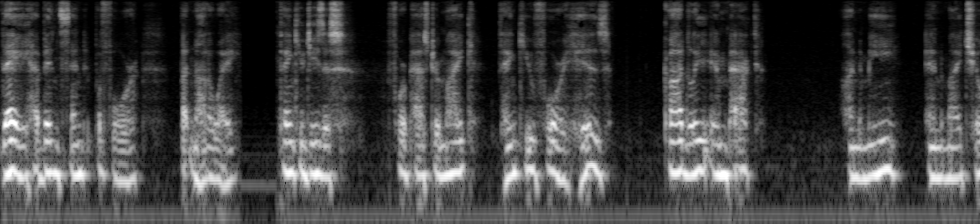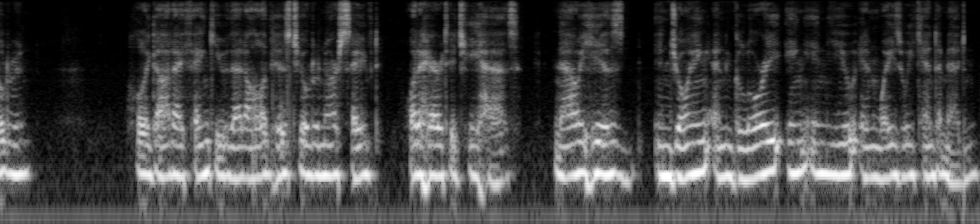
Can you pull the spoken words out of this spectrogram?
They have been sent before, but not away. Thank you, Jesus, for Pastor Mike. Thank you for his godly impact on me and my children. Holy God, I thank you that all of his children are saved. What a heritage he has. Now he is enjoying and glorying in you in ways we can't imagine.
